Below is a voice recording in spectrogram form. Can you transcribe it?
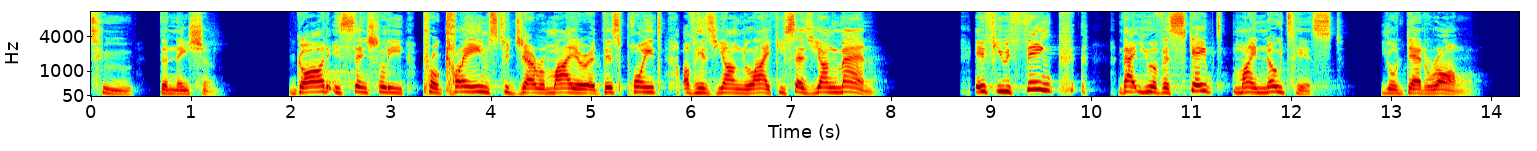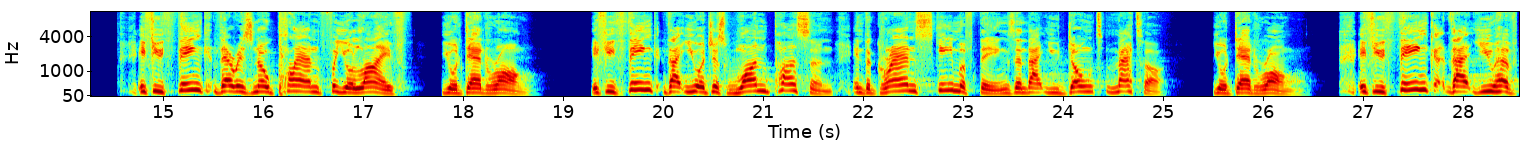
to the nation. God essentially proclaims to Jeremiah at this point of his young life, he says, Young man, if you think that you have escaped my notice, you're dead wrong. If you think there is no plan for your life, you're dead wrong. If you think that you are just one person in the grand scheme of things and that you don't matter, you're dead wrong. If you think that you have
